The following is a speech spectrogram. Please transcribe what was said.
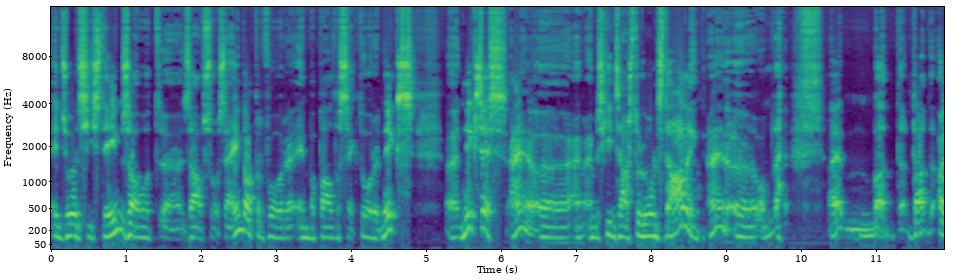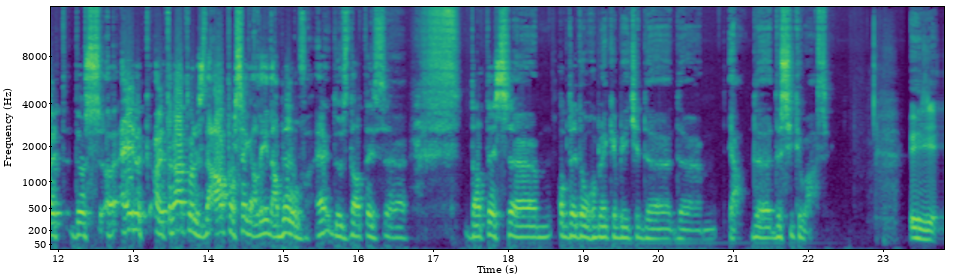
in zo'n systeem zou het uh, zelfs zo zijn dat er voor in bepaalde sectoren niks, niks is. Hè? En, en, misschien zelfs de loonsdaling. Hè? dat, dus eigenlijk, uiteraard willen ze de aanpassing alleen naar boven. Hè? Dus dat is, dat is ehm, op dit ogenblik een beetje de, de, ja, de, de situatie. U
